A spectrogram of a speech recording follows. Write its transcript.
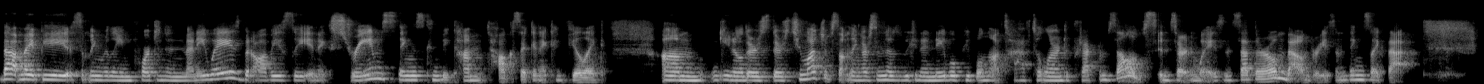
that might be something really important in many ways, but obviously in extremes, things can become toxic and it can feel like um, you know, there's there's too much of something, or sometimes we can enable people not to have to learn to protect themselves in certain ways and set their own boundaries and things like that.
